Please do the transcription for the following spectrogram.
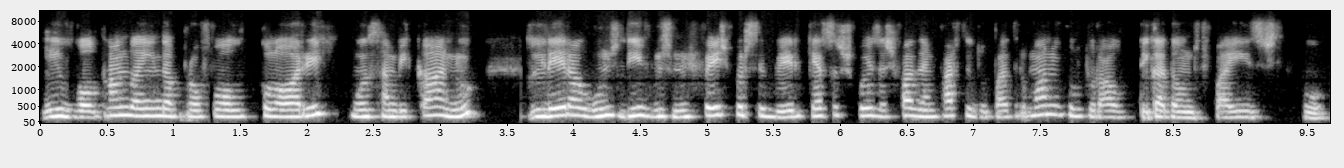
E voltando ainda para o folclore moçambicano, ler alguns livros me fez perceber que essas coisas fazem parte do patrimônio cultural de cada um dos países, tipo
